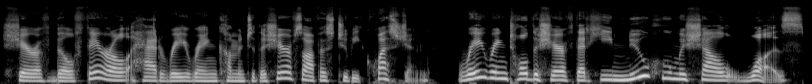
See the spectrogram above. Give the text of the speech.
Sheriff Bill Farrell had Ray Ring come into the sheriff's office to be questioned. Ray Ring told the sheriff that he knew who Mischelle was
